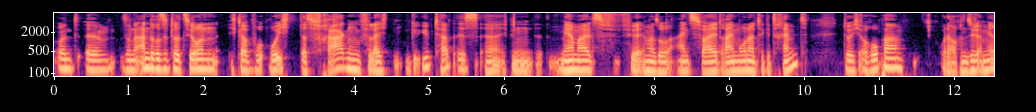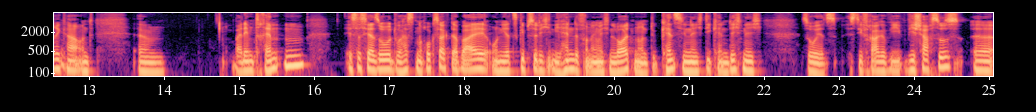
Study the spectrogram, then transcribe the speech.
Und ähm, so eine andere Situation, ich glaube, wo, wo ich das Fragen vielleicht geübt habe, ist, äh, ich bin mehrmals für immer so ein, zwei, drei Monate getrennt durch Europa oder auch in Südamerika. Mhm. Und ähm, bei dem Trampen ist es ja so, du hast einen Rucksack dabei und jetzt gibst du dich in die Hände von irgendwelchen Leuten und du kennst sie nicht, die kennen dich nicht. So, jetzt ist die Frage, wie, wie schaffst du es, äh,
